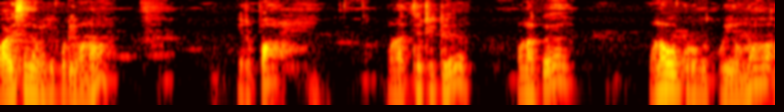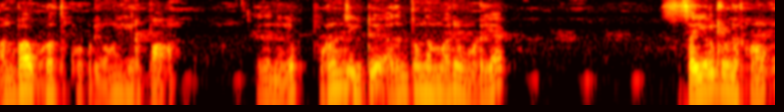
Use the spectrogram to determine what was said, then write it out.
பாய்சனை வைக்கக்கூடியவனும் இருப்பான். உன்னை திட்டிட்டு உனக்கு உணவு கொடுக்கக்கூடியவனும் அன்பாக கொடுத்து கொடுக்கக்கூடியவனும் இருப்பான். இதை நீங்கள் புரிஞ்சுக்கிட்டு அதுக்கு தகுந்த மாதிரி உங்களுடைய செயல்கள் இருக்கணும்.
